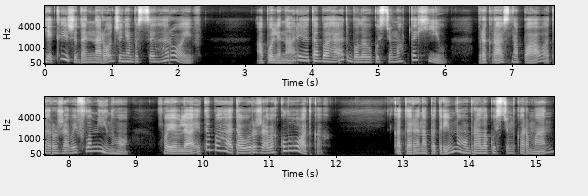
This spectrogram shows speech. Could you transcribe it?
Який же день народження без цих героїв? Аполінарія та Багет були у костюмах птахів, прекрасна пава та рожевий фламінго. Уявляєте багета у рожевих колготках? Катерина Петрівна обрала костюм Кармен,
